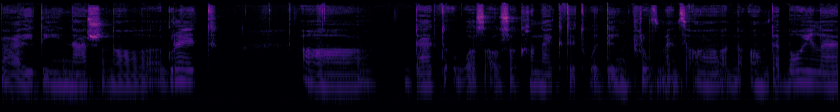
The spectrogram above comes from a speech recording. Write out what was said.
by the national grid. Uh, that was also connected with the improvements on, on the boiler.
